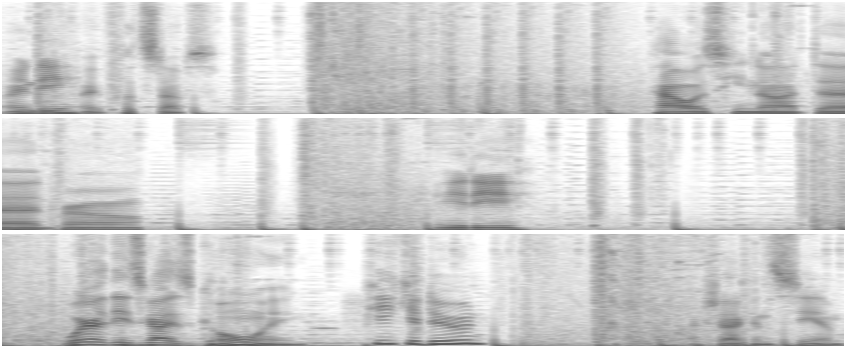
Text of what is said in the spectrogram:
90. Wait, footsteps. How is he not dead, bro? 80. Where are these guys going? Peek dude. Actually, I can see him.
